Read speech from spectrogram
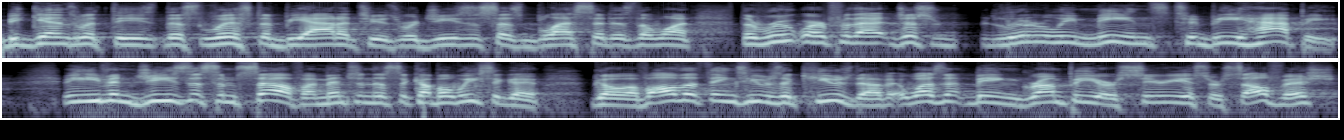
begins with these, this list of Beatitudes where Jesus says, Blessed is the one. The root word for that just literally means to be happy. I mean, even Jesus himself, I mentioned this a couple weeks ago, go, of all the things he was accused of, it wasn't being grumpy or serious or selfish.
